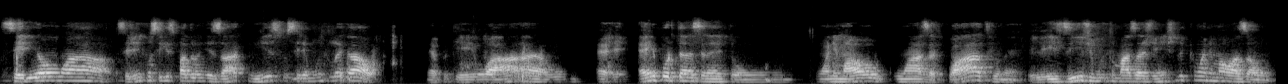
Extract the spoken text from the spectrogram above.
seria uma. Se a gente conseguisse padronizar com isso, seria muito legal. Né? Porque o A é, é a importância, né? Então, um animal com asa 4, né, ele exige muito mais a gente do que um animal asa 1.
